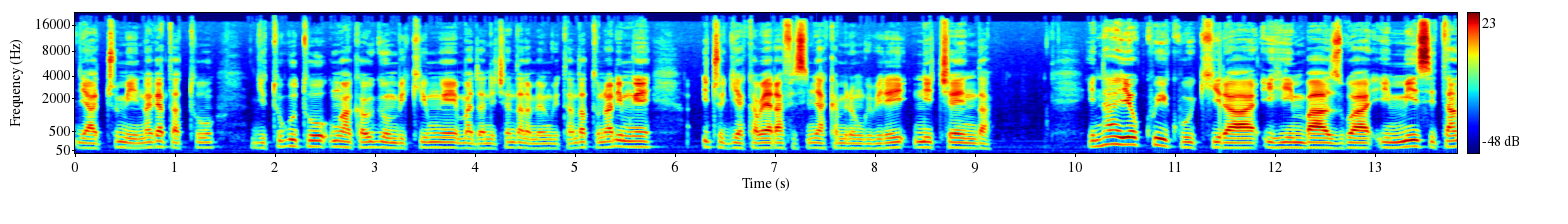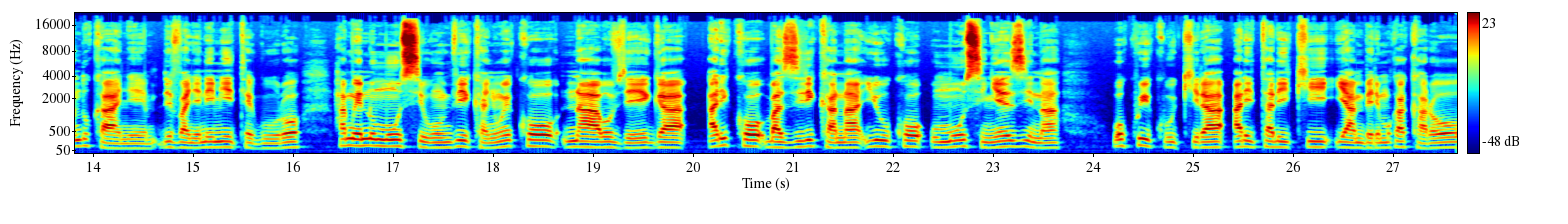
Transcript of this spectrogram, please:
ya cumi na gatatu gitugutu umwaka w'igihumbi kimwe majana icenda na mirongo itandatu na rimwe. Ico gihe akaba yari afise imyaka mirongo ibiri n'icenda. Intahe yo kwikukira ihimbazwa iminsi itandukanye bivanye n'imyiteguro hamwe n'umunsi wumvikanywe ko n'abo vyega ariko bazirikana yuko umunsi nyezina wo kwikukira ari itariki ya mbere mu kakaro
